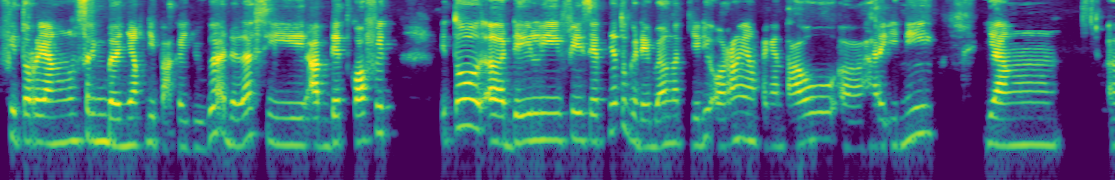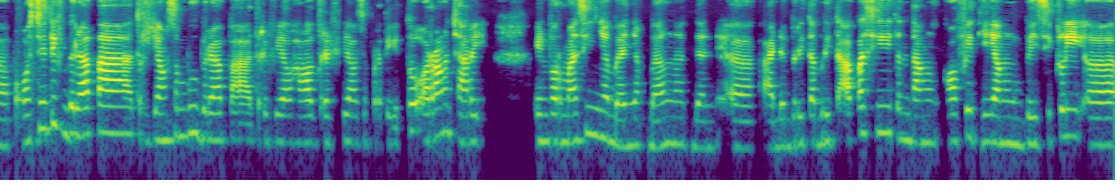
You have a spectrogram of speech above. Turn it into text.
fitur yang sering banyak dipakai juga adalah si update COVID itu uh, daily visitnya tuh gede banget. Jadi orang yang pengen tahu uh, hari ini yang uh, positif berapa, terus yang sembuh berapa, trivial hal trivial seperti itu orang cari informasinya banyak banget. Dan uh, ada berita-berita apa sih tentang COVID yang basically uh,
